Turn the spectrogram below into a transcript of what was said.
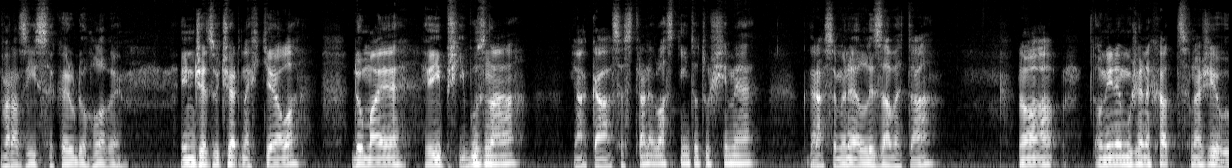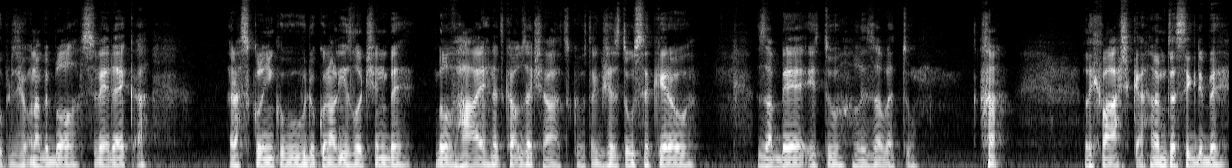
vrazí sekeru do hlavy. Jenže co čert nechtěl, doma je její příbuzná, nějaká sestra nevlastní, to tuším je, která se jmenuje Lizaveta. No a on ji nemůže nechat naživu, protože ona by byl svědek a Raskolníkovův dokonalý zločin by byl v háji hnedka od začátku, takže s tou sekirou zabije i tu Lizavetu. Ha, lichvářka. Vemte si, kdyby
